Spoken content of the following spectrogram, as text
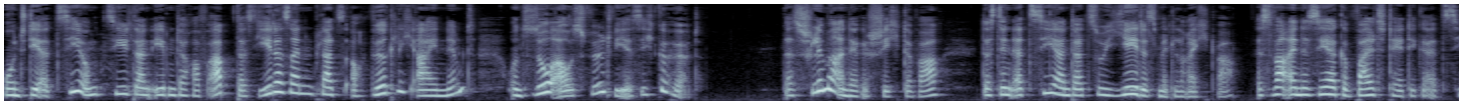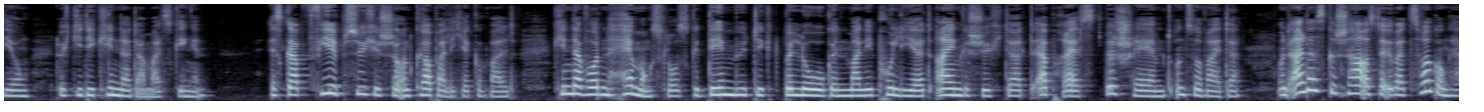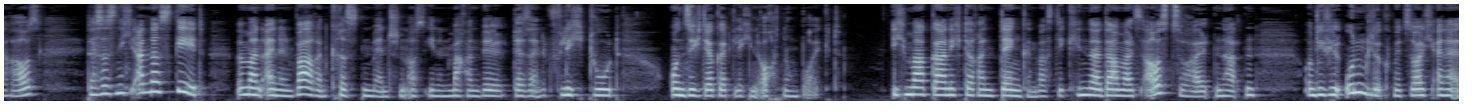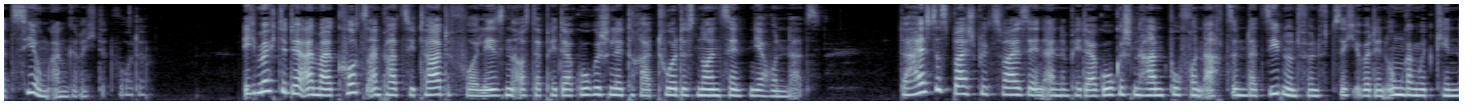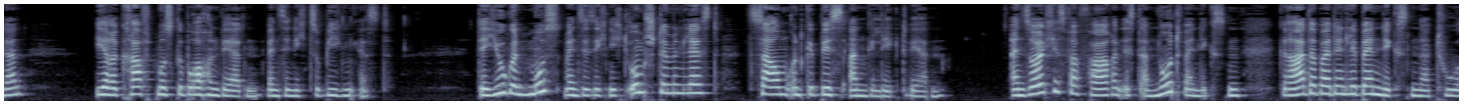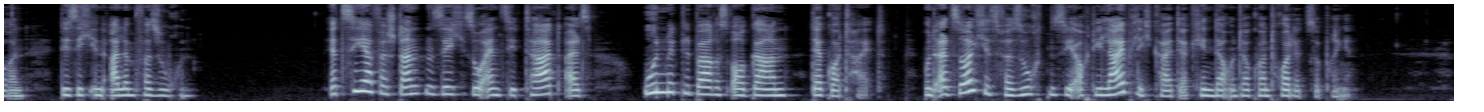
Und die Erziehung zielt dann eben darauf ab, dass jeder seinen Platz auch wirklich einnimmt und so ausfüllt, wie es sich gehört. Das Schlimme an der Geschichte war, dass den Erziehern dazu jedes Mittel recht war. Es war eine sehr gewalttätige Erziehung, durch die die Kinder damals gingen. Es gab viel psychische und körperliche Gewalt. Kinder wurden hemmungslos gedemütigt, belogen, manipuliert, eingeschüchtert, erpresst, beschämt und so weiter. Und all das geschah aus der Überzeugung heraus, dass es nicht anders geht, wenn man einen wahren Christenmenschen aus ihnen machen will, der seine Pflicht tut und sich der göttlichen Ordnung beugt. Ich mag gar nicht daran denken, was die Kinder damals auszuhalten hatten und wie viel Unglück mit solch einer Erziehung angerichtet wurde. Ich möchte dir einmal kurz ein paar Zitate vorlesen aus der pädagogischen Literatur des 19. Jahrhunderts. Da heißt es beispielsweise in einem pädagogischen Handbuch von 1857 über den Umgang mit Kindern, Ihre Kraft muss gebrochen werden, wenn sie nicht zu biegen ist. Der Jugend muss, wenn sie sich nicht umstimmen lässt, Zaum und Gebiss angelegt werden. Ein solches Verfahren ist am notwendigsten, gerade bei den lebendigsten Naturen, die sich in allem versuchen. Erzieher verstanden sich so ein Zitat als unmittelbares Organ der Gottheit. Und als solches versuchten sie auch die Leiblichkeit der Kinder unter Kontrolle zu bringen.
